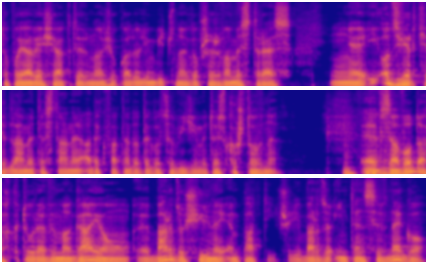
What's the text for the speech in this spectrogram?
to pojawia się aktywność układu limbicznego, przeżywamy stres mm, i odzwierciedlamy te stany adekwatne do tego, co widzimy. To jest kosztowne. E, W zawodach, które wymagają e, bardzo silnej empatii, czyli bardzo intensywnego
